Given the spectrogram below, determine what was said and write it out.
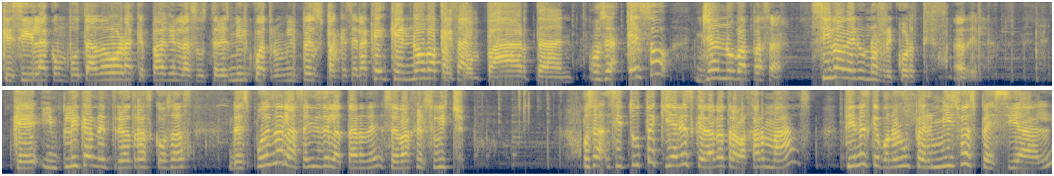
Que si la computadora, que paguen las sus tres mil, cuatro mil pesos para que se la... Que, que no va a Que pasar. compartan. O sea, eso ya no va a pasar. Sí va a haber unos recortes, Adela, que implican, entre otras cosas, después de las 6 de la tarde se baja el switch. O sea, si tú te quieres quedar a trabajar más, tienes que poner un permiso especial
